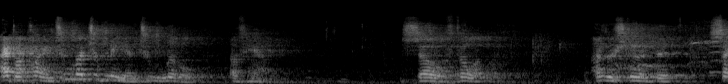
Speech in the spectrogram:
I proclaim too much of me and too little of him. So Philip understood that 2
